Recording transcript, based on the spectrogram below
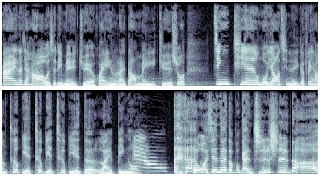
嗨，大家好，我是李梅珏，欢迎来到梅珏说。今天我邀请了一个非常特别、特别、特别的来宾哦，我现在都不敢直视他，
